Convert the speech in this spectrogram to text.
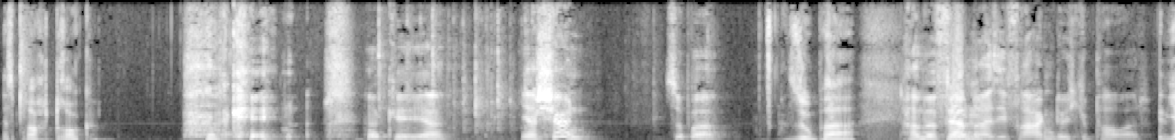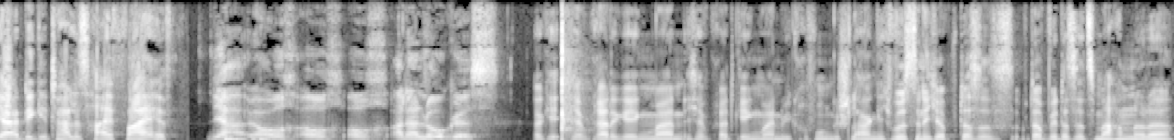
Es braucht Druck. okay. Okay, ja. Ja, schön. Super. Super. Haben wir Dann- 34 Fragen durchgepowert. Ja, digitales High Five. Ja, auch, auch, auch analoges. Okay, ich habe gerade gegen mein, ich habe gerade gegen mein Mikrofon geschlagen. Ich wusste nicht, ob das ist, ob wir das jetzt machen oder.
